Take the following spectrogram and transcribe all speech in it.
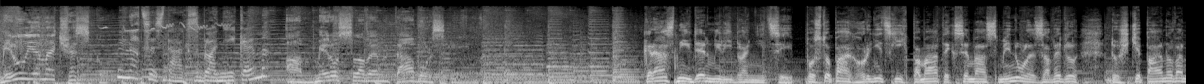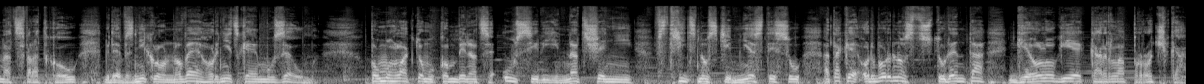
Milujeme Česko Na cestách s Blaníkem a Miroslavem Táborským. Krásný den, milí blaníci. Po stopách hornických památek jsem vás minule zavedl do Štěpánova nad Svratkou, kde vzniklo nové hornické muzeum. Pomohla k tomu kombinace úsilí, nadšení, vstřícnosti městysu a také odbornost studenta geologie Karla Pročka.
